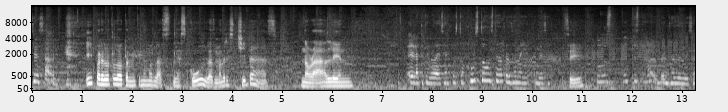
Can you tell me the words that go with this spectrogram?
se sabe. Y por el otro lado también tenemos las, las cool, las madres chidas. Nora Allen, la que te iba a decir justo. Justo estaba pensando en esa. sí. Estaba pensando en esa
